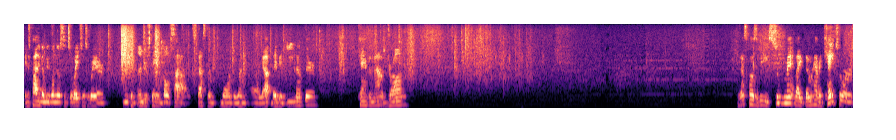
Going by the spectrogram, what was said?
And it's probably gonna be one of those situations where you can understand both sides. That's the moral dilemma. Uh, they've been eating up there, camping out, drawing. Is that supposed to be Superman? Like them having capes or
